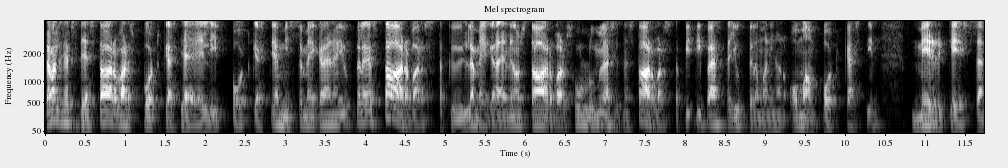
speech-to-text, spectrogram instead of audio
Tämän lisäksi teen Star Wars podcastia, eli podcastia, missä meikäläinen juttelee Star Warsista. Kyllä, meikäläinen on Star Wars hullu myös, joten Star Warsista piti päästä juttelemaan ihan oman podcastin merkeissä.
